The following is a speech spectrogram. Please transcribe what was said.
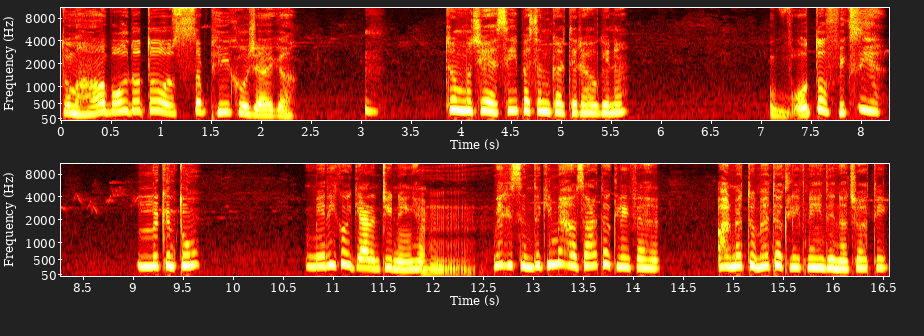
तुम हाँ बोल दो तो सब ठीक हो जाएगा। तुम मुझे ऐसे ही पसंद करते रहोगे ना? वो तो फिक्स ही है। लेकिन तुम? मेरी कोई गारंटी नहीं है। मेरी ज़िंदगी में हज़ार तकलीफें हैं और मैं तुम्हें तकलीफ़ नहीं देना चाहती।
